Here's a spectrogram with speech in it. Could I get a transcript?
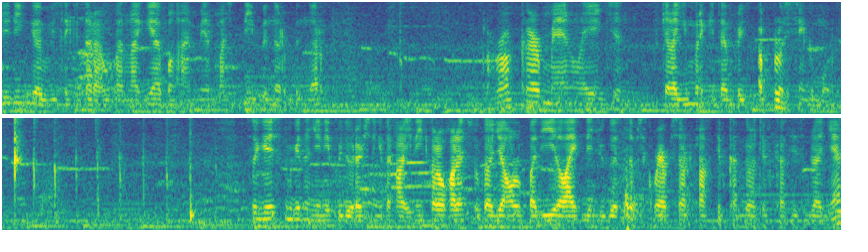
jadi nggak bisa kita ragukan lagi abang Amir. Pasti bener-bener rocker man legend. Sekali lagi mari kita beri applause yang gemuruh So guys, mungkin hanya ini video reaction kita kali ini. Kalau kalian suka jangan lupa di like dan juga subscribe serta aktifkan notifikasi sebelahnya.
